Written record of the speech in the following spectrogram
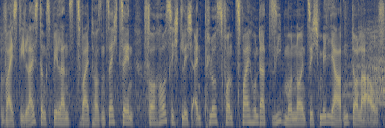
weist die Leistungsbilanz 2016 voraussichtlich ein Plus von 297 Milliarden Dollar auf.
